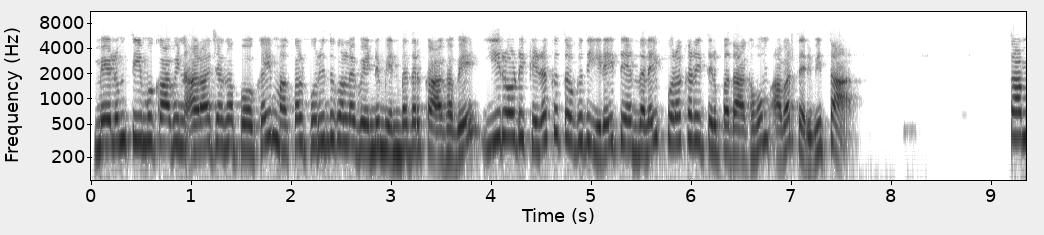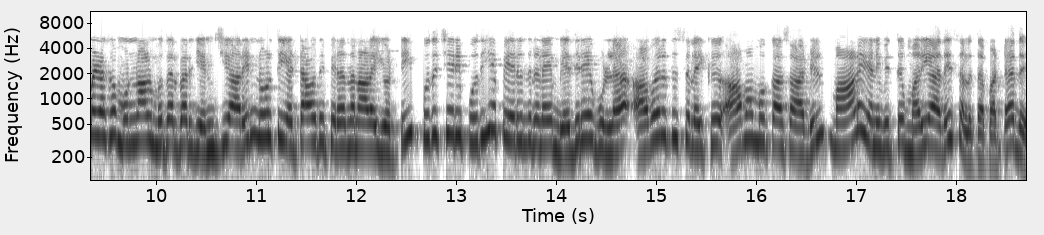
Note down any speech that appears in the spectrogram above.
மேலும் திமுகவின் அராஜக போக்கை மக்கள் புரிந்து கொள்ள வேண்டும் என்பதற்காகவே ஈரோடு கிழக்கு தொகுதி இடைத்தேர்தலை புறக்கணித்திருப்பதாகவும் அவர் தெரிவித்தார். தமிழக முன்னாள் முதல்வர் எம்ஜிஆரின் நூத்தி எட்டாவது பிறந்த நாளையொட்டி புதுச்சேரி புதிய பேருந்து நிலையம் எதிரே உள்ள அவரது சிலைக்கு அமமுக சார்பில் மாலை அணிவித்து மரியாதை செலுத்தப்பட்டது.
